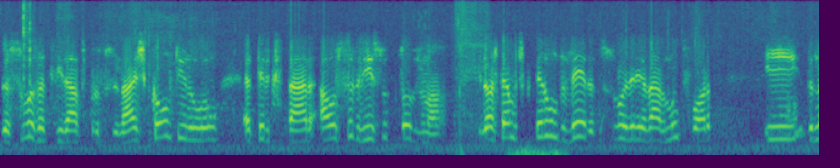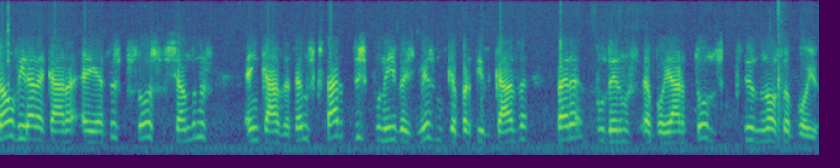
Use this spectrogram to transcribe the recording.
das suas atividades profissionais, continuam a ter que estar ao serviço de todos nós. E nós temos que ter um dever de solidariedade muito forte e de não virar a cara a essas pessoas, fechando-nos em casa. Temos que estar disponíveis, mesmo que a partir de casa, para podermos apoiar todos que precisam do nosso apoio.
